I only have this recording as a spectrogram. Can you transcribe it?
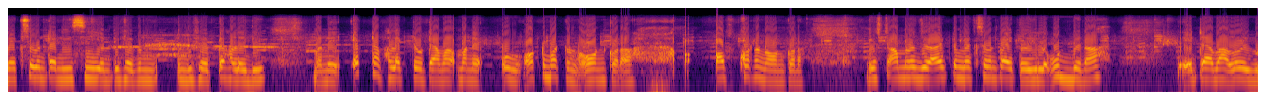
ম্যাক্স সেভেনটা নিয়েছি এমপি ফাইভ এমপি ফাইভটা ভালো দিই। মানে একটা ভালো একটা ওটা আমার মানে ও অটো বাটন অন করা অফ বাটন অন করা। জাস্ট আমরা যে আরেকটা ম্যাক্স সেভেন পাই তো ওইগুলো উঠবে না। তো এটা ভালো হইব।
